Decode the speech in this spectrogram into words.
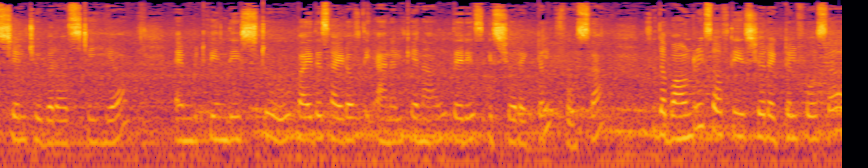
ischial tuberosity here. And between these two, by the side of the anal canal, there is ischiorectal fossa. So, the boundaries of the ischiorectal fossa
